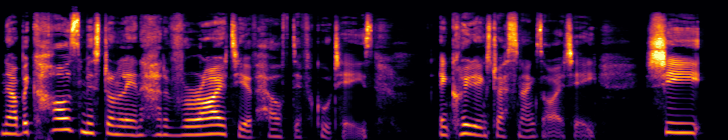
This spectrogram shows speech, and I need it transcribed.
Now, because Miss Donelien had a variety of health difficulties, including stress and anxiety, she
